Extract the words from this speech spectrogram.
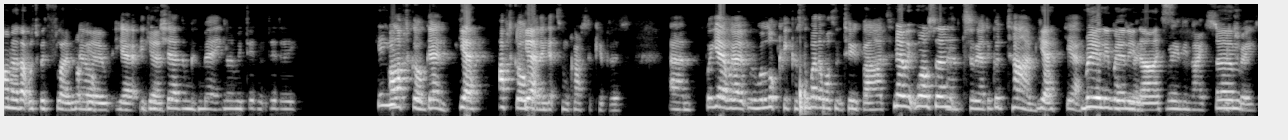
Oh no, that was with Flo, not no, you. Yeah, he didn't share them with me. No, he didn't, did he? Yeah, you- I'll have to go again. yeah. I have to go Yeah. again and get some crusty kippers. Um, but yeah, we, we were lucky because the weather wasn't too bad, No, it wasn't. um, so we had a good time. yeah, yeah, really, really nice. really nice Um, retreat.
